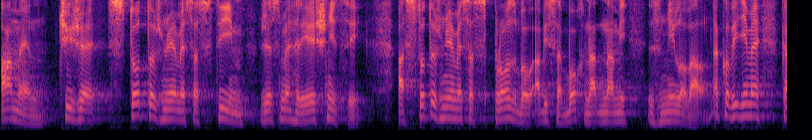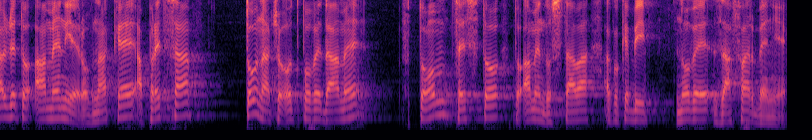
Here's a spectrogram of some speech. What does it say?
Amen. Čiže stotožňujeme sa s tým, že sme hriešnici a stotožňujeme sa s prozbou, aby sa Boh nad nami zmiloval. Ako vidíme, každé to Amen je rovnaké a predsa to, na čo odpovedáme, v tom cesto to amen dostáva ako keby nové zafarbenie.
